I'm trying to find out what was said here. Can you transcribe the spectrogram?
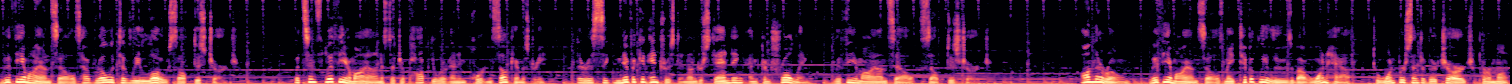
lithium-ion cells have relatively low self-discharge. But since lithium-ion is such a popular and important cell chemistry, there is significant interest in understanding and controlling lithium-ion cell self-discharge. On their own, lithium-ion cells may typically lose about one half to 1% of their charge per month.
